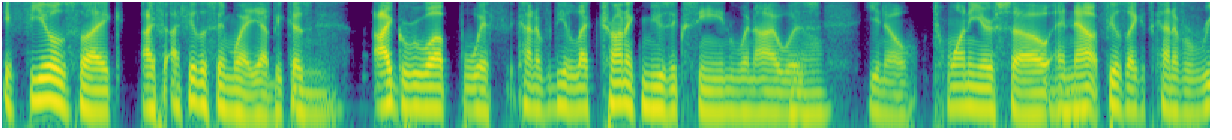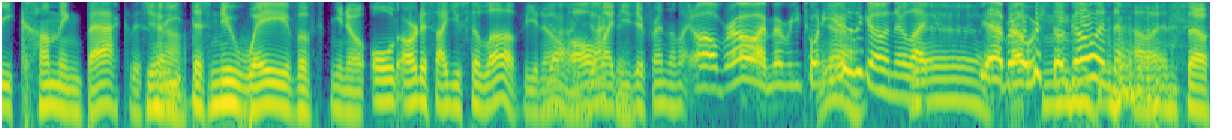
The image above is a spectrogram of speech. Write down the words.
it feels like I, f- I feel the same way. Yeah, because mm. I grew up with kind of the electronic music scene when I was, yeah. you know, 20 or so, and mm-hmm. now it feels like it's kind of re-coming back. This yeah. re- this new wave of you know old artists I used to love. You know, yeah, all exactly. my DJ friends. I'm like, oh, bro, I remember you 20 years ago, and they're like, yeah, bro, we're still going now. and so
